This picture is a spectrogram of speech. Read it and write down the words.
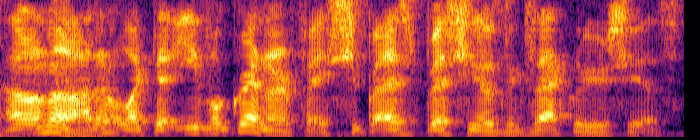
I don't know. I don't like that evil grin on her face. She, I bet she knows exactly who she is.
